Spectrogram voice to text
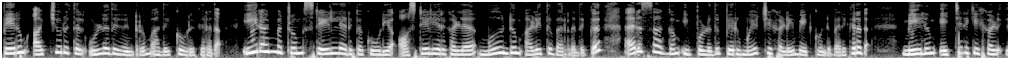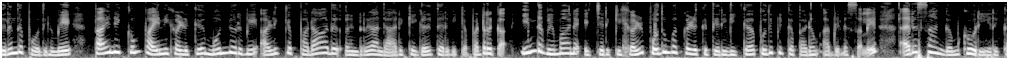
பெரும் அச்சுறுத்தல் உள்ளது என்றும் அது கூறுகிறது. ஈரான் மற்றும் ஸ்டேலில் இருக்கக்கூடிய ஆஸ்திரேலியர்களை மீண்டும் அழைத்து வர்றதுக்கு அரசாங்கம் இப்பொழுது பெரும் முயற்சிகளை மேற்கொண்டு வருகிறது. மேலும் எச்சரிக்கைகள் இருந்த போதிலுமே பயணிக்கும் பயணிகளுக்கு முன்னுரிமை அளிக்கப்படாது என்று அந்த அறிக்கைகள் தெரிவிக்கப்பட்டிருக்கு. இந்த விமான எச்சரிக்கைகள் பொதுமக்களுக்கு தெரிவிக்க புதுப்பிக்கப்படும் அப்படின்னு சொல்லி அரசாங்கம் கூறியிருக்க.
